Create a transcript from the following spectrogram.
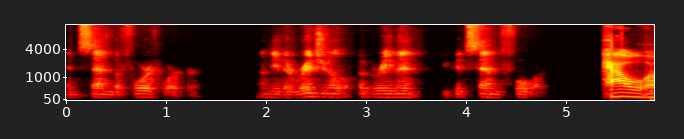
and send the fourth worker. Under the original agreement, you could send four. How, uh,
